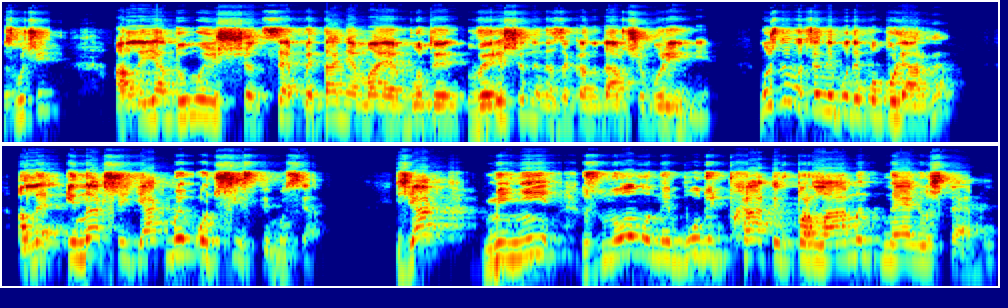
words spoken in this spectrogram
звучить, але я думаю, що це питання має бути вирішене на законодавчому рівні. Можливо, це не буде популярне, але інакше як ми очистимося? Як мені знову не будуть пхати в парламент Нелю Штепу?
